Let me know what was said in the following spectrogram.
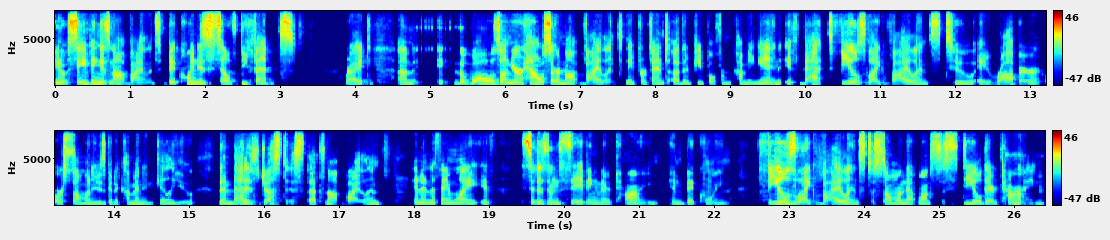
you know, saving is not violence. Bitcoin is self-defense, right? Um, it, the walls on your house are not violent. They prevent other people from coming in. If that feels like violence to a robber or someone who's going to come in and kill you, then that is justice. That's not violence. And in the same way, if citizens saving their time in Bitcoin feels like violence to someone that wants to steal their time,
